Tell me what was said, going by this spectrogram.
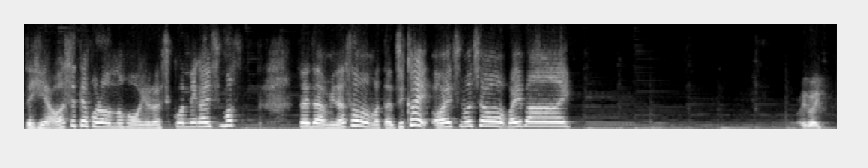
ぜひ合わせてフォローの方よろしくお願いします。それでは皆様また次回お会いしましょう。バイバイ。バイバイ。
